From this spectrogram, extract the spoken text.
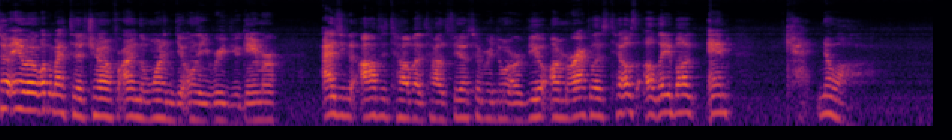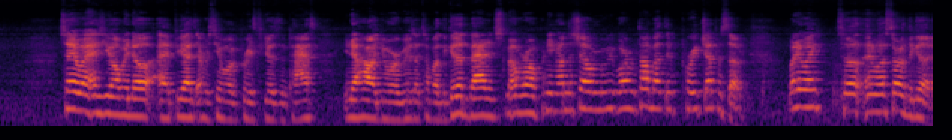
So anyway, welcome back to the channel for I'm the one and the only review gamer. As you can obviously tell by the title of this video, today we're doing a review on Miraculous Tales of Ladybug and Cat Noir. So anyway, as you all may know, if you guys ever seen one of my previous videos in the past, you know how I do my reviews, I talk about the good, the bad, and just my overall opinion on the show and movie what I'm talking about for each episode. But anyway, so and let's start with the good.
